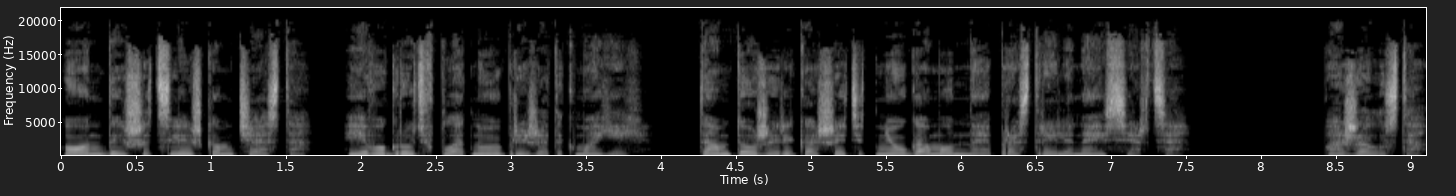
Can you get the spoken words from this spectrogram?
Он дышит слишком часто, его грудь вплотную прижата к моей. Там тоже рикошетит неугомонное простреленное сердце. «Пожалуйста».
